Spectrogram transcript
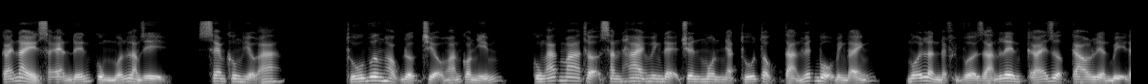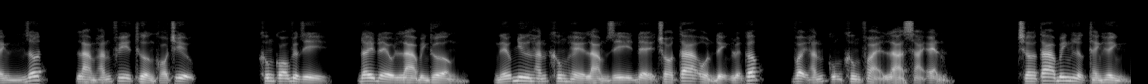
cái này sẽ ẹn đến cùng muốn làm gì, xem không hiểu a. Thú vương học được triệu hoán con nhím, cùng ác ma thợ săn hai huynh đệ chuyên môn nhặt thú tộc tàn huyết bộ binh đánh, mỗi lần đẹp vừa dán lên cái dược cao liền bị đánh rớt, làm hắn phi thường khó chịu. Không có việc gì, đây đều là bình thường, nếu như hắn không hề làm gì để cho ta ổn định luyện cấp, vậy hắn cũng không phải là xài ẹn. Chờ ta binh lực thành hình,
